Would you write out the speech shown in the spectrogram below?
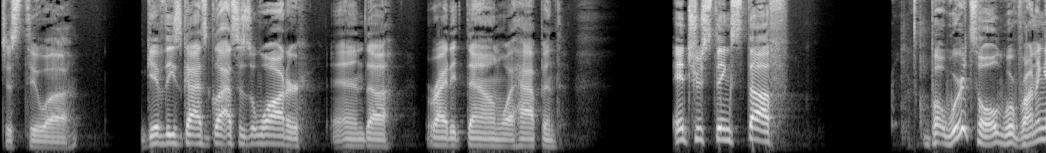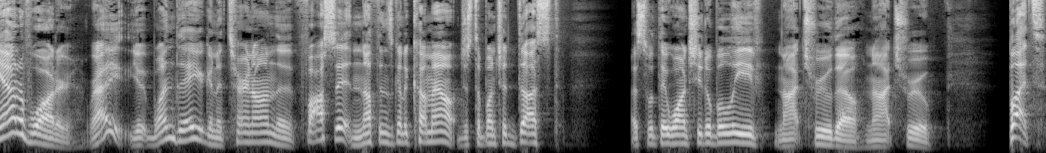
just to uh, give these guys glasses of water and uh, write it down what happened. Interesting stuff. But we're told we're running out of water, right? You, one day you're going to turn on the faucet and nothing's going to come out, just a bunch of dust. That's what they want you to believe. Not true, though. Not true. But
